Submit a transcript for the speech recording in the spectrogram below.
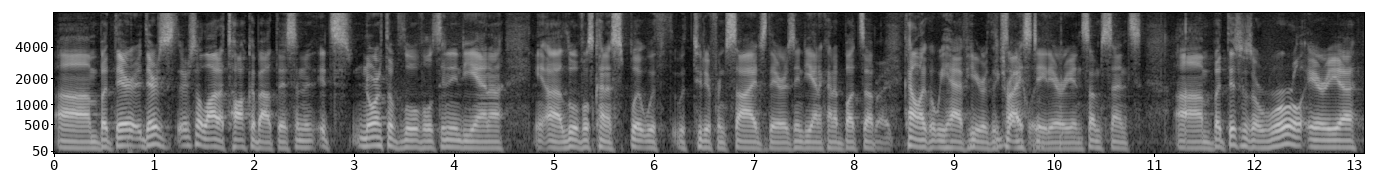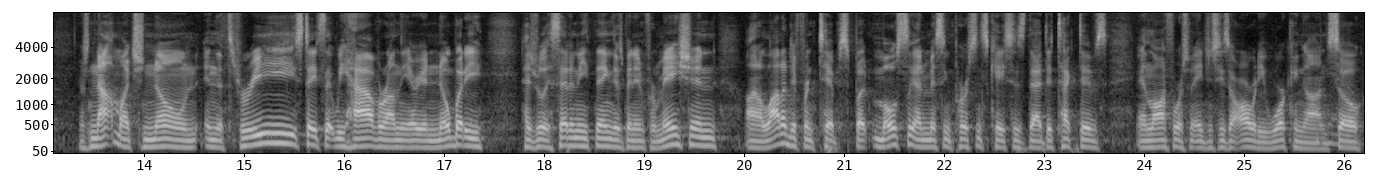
Um, but there, there's there's a lot of talk about this, and it's north of Louisville. It's in Indiana. Uh, Louisville's kind of split with with two different sides there, as Indiana kind of butts up, Right. kind of like what we have here, the Exactly. tri-state area in some sense. Um, but this was a rural area. There's not much known in the three states that we have around the area. Nobody has really said anything. There's been information on a lot of different tips, but mostly on missing persons cases that detectives and law enforcement agencies are already working on. So,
